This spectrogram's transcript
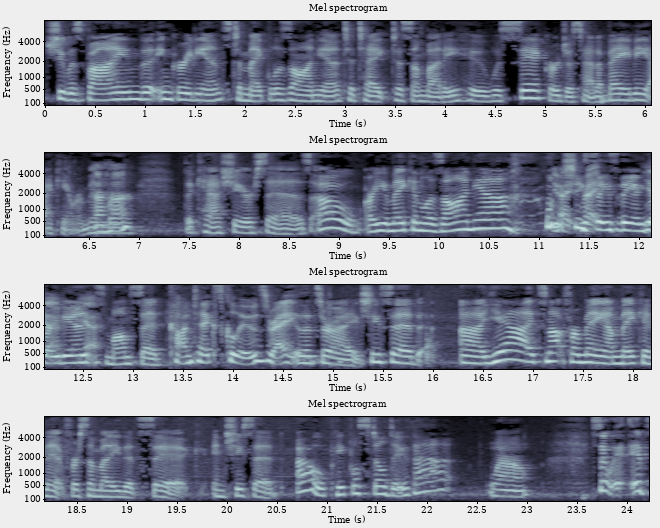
She was buying the ingredients to make lasagna to take to somebody who was sick or just had a baby. I can't remember. Uh-huh. The cashier says, "Oh, are you making lasagna?" when Right, she right. sees the Yeah, ingredients, yeah. mom said, Context clues, right? That's right. She said, uh, "Yeah, it's not for me. I'm making it for somebody that's sick." And she said, "Oh, people still do that." Wow. So it's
